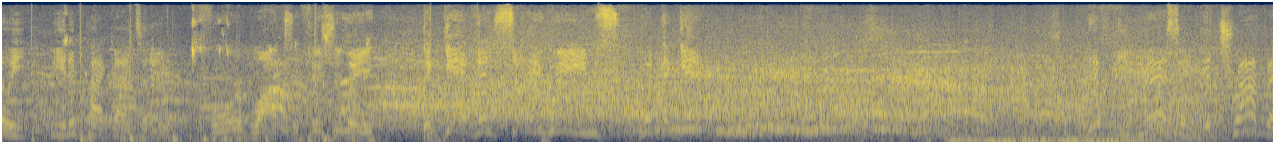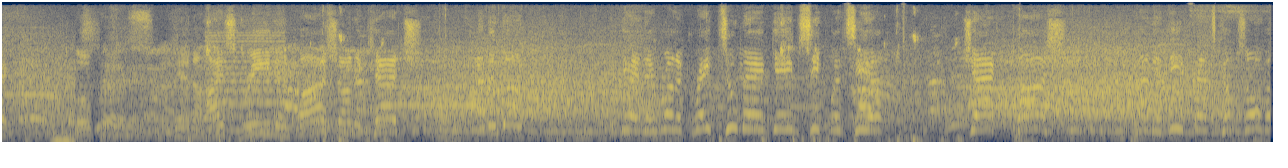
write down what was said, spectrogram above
Really be an impact guy tonight. Four blocks officially. The give and Sonny Weems with the get. Nifty passing in traffic. Lopez. Again, a high screen and Bosh on the catch. And the dunk. Again, they run a great two-man game sequence here. Jack, Bosh, and the defense comes over.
